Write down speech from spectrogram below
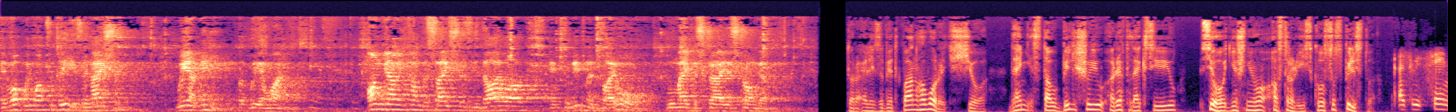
and what we want to be as a nation. We are many, but we are one. Ongoing conversations and dialogue and commitment by all will make Australia stronger. Доктор Елізабет Кван говорить, що день став більшою рефлексією сьогоднішнього австралійського суспільства. As we've seen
